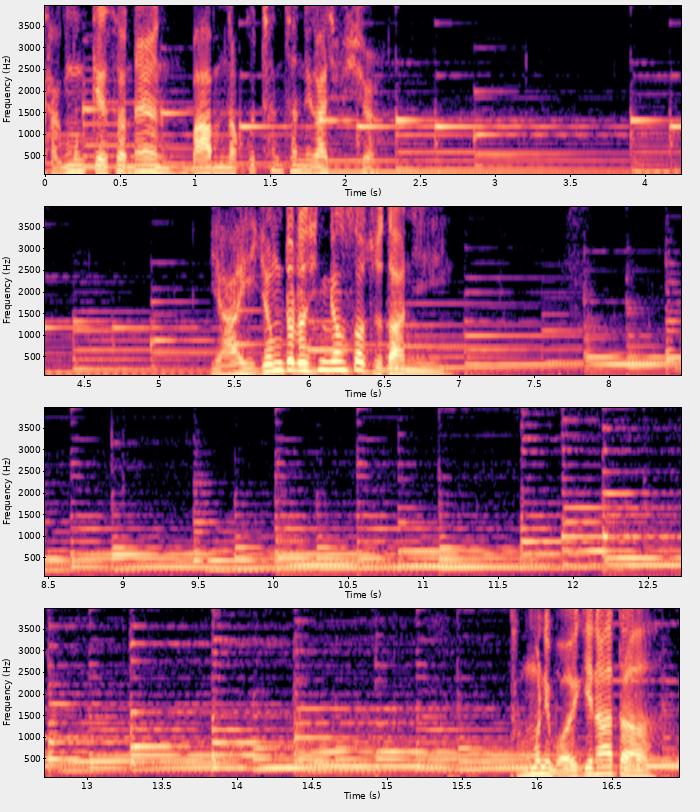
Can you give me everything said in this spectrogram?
당문께서는 마음 놓고 천천히 가십시오. 야, 이 정도로 신경 써 주다니. 당문이 멀긴 하다.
